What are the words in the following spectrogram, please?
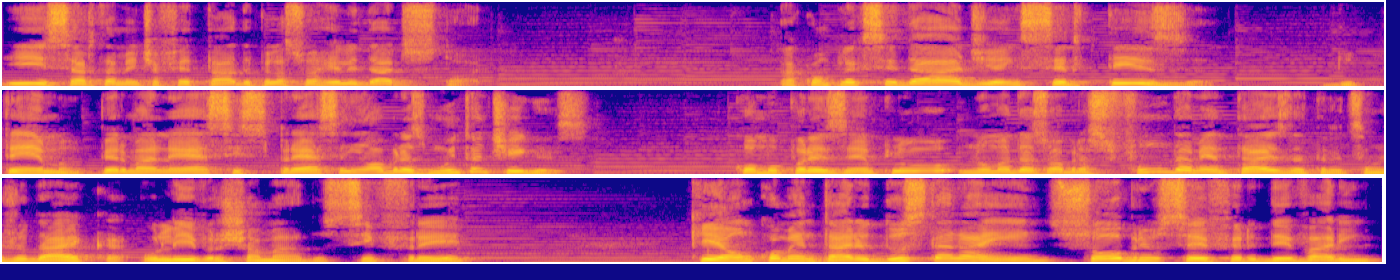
e certamente afetada pela sua realidade histórica. A complexidade e a incerteza do tema permanece expressa em obras muito antigas, como, por exemplo, numa das obras fundamentais da tradição judaica, o livro chamado Sifre, que é um comentário dos Tanaim sobre o Sefer Devarim.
